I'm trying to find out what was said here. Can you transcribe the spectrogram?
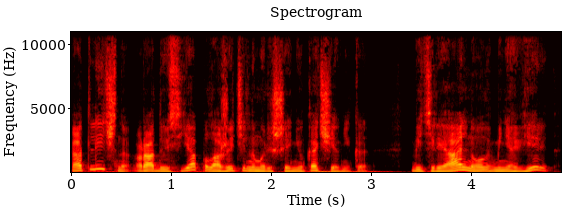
«Отлично», — радуюсь я положительному решению кочевника. «Ведь реально он в меня верит.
